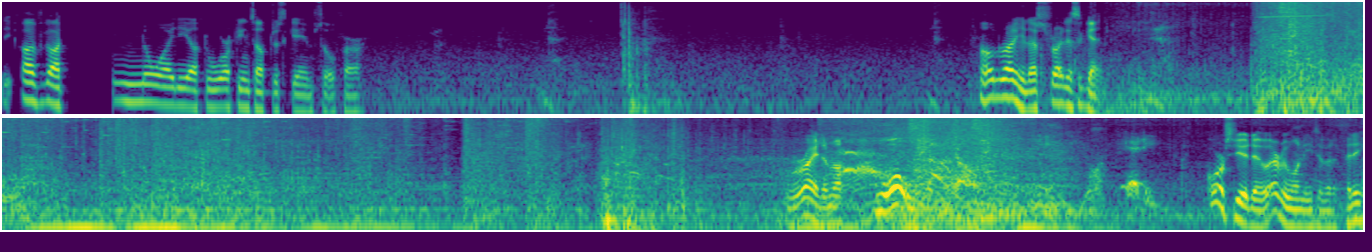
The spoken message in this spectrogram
See, I've got no idea of the workings of this game so far. Alrighty, let's try this again. Right, I'm not. Whoa! Of course you do. Everyone needs a bit of pity.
